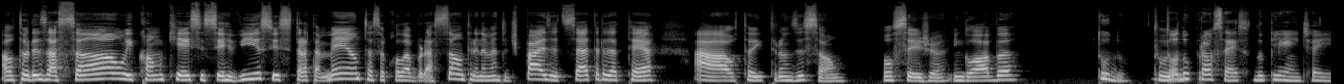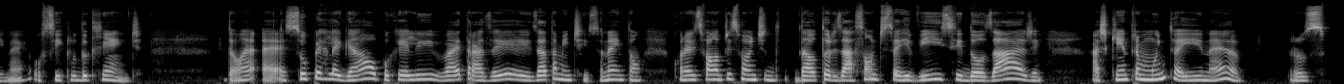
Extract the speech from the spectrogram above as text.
autorização e como que é esse serviço, esse tratamento, essa colaboração, treinamento de pais, etc, até a alta e transição. Ou seja, engloba tudo, tudo. Todo o processo do cliente aí, né? O ciclo do cliente. Então é, é, super legal porque ele vai trazer exatamente isso, né? Então, quando eles falam principalmente da autorização de serviço e dosagem, acho que entra muito aí, né? Para os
